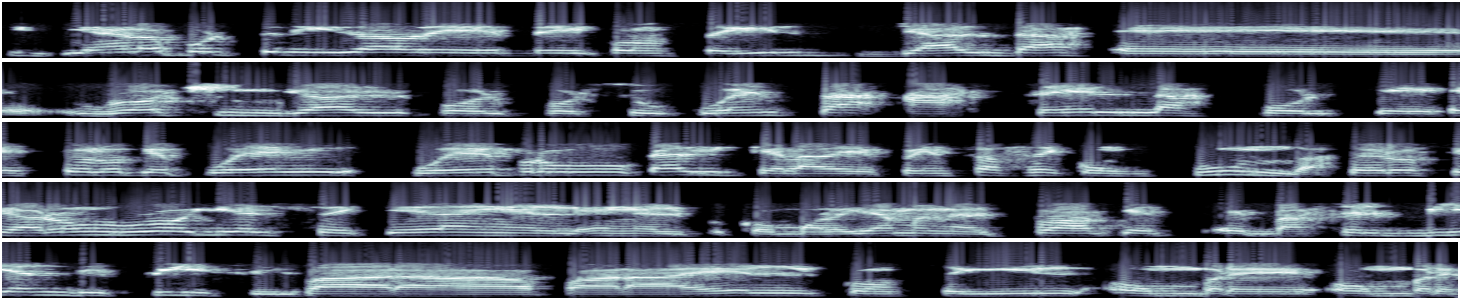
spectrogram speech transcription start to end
Si tiene la oportunidad de, de conseguir yardas, eh, rushing yard por, por su cuenta, hacerlas, porque esto es lo que puede, puede provocar que la defensa se confunda. Pero si Aaron Rodgers se queda en el, en el como le llaman, el pocket, eh, va a ser bien difícil para, para él conseguir hombre, hombre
